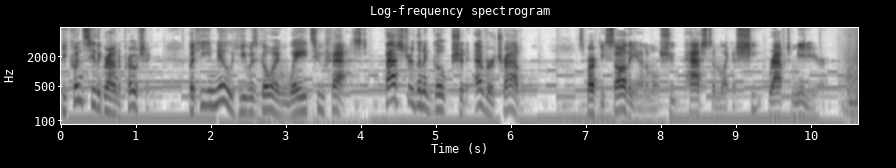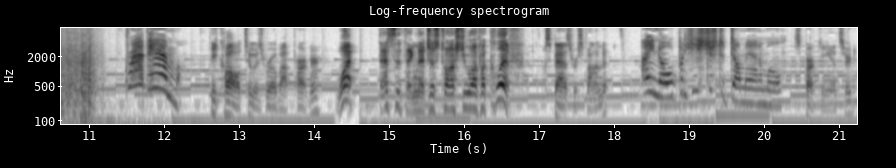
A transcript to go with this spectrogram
He couldn't see the ground approaching, but he knew he was going way too fast, faster than a goat should ever travel. Sparkie saw the animal shoot past him like a sheet wrapped meteor. Grab him! He called to his robot partner. What? That's the thing that just tossed you off a cliff, Spaz responded. I know, but he's just a dumb animal. Sparkie answered.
